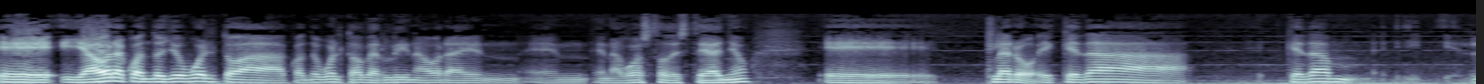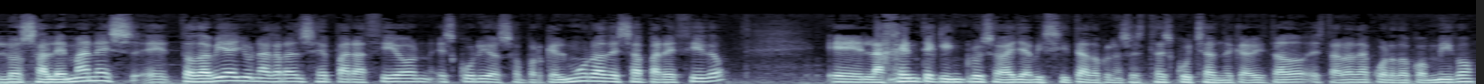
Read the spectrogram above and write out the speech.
y ahora cuando yo he vuelto a, cuando he vuelto a Berlín ahora en, en, en agosto de este año, claro, queda quedan los alemanes eh, todavía hay una gran separación es curioso porque el muro ha desaparecido eh, la gente que incluso haya visitado que nos está escuchando y que ha visitado estará de acuerdo conmigo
